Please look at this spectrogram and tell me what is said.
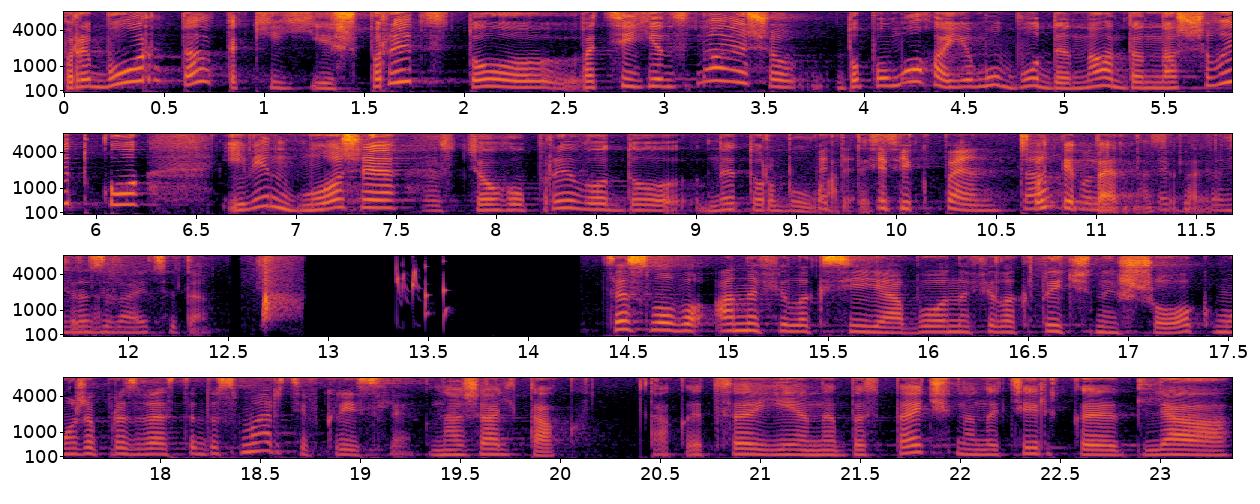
прибор, да, такий шприц, то пацієнт знає, що допомога йому буде надана швидко, і він може з цього приводу не турбуватися. епікпен, так? Епікпен називається, епікпен називається так. Це слово анафілаксія або анафілактичний шок може призвести до смерті в кріслі. На жаль, так. Так, і це є небезпечно не тільки для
